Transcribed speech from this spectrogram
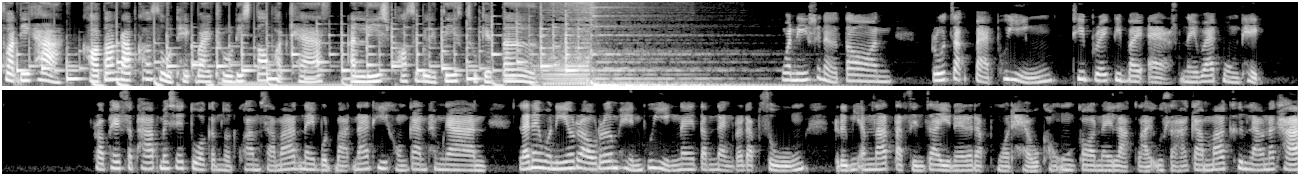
สวัสดีค่ะ ขอต้อนรับเข้าสู่ Tech by True Digital Podcast Unleash Possibilities Together วันนี้เสนอตอน รู้จัก 8 ผู้หญิงที่ break the bias ในแวดวงเทค เพราะเพศสภาพไม่ใช่ตัวกำหนดความสามารถในบทบาทหน้าที่ของการทำงาน และในวันนี้เราเริ่มเห็นผู้หญิงในตำแหน่งระดับสูง หรือมีอำนาจตัดสินใจอยู่ในระดับหัวแถวขององค์กรในหลากหลายอุตสาหกรรมมากขึ้นแล้วนะคะ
